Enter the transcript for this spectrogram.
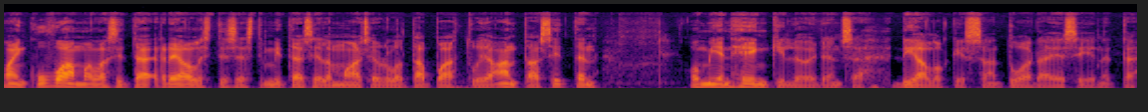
vain kuvaamalla sitä realistisesti, mitä siellä maaseudulla tapahtuu ja antaa sitten omien henkilöidensä dialogissaan tuoda esiin, että,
